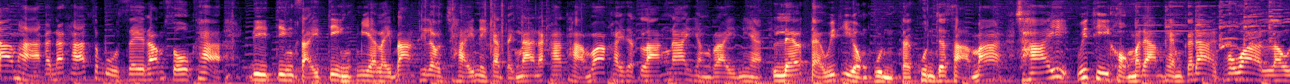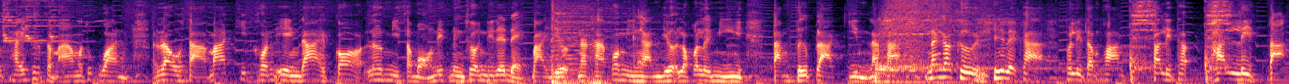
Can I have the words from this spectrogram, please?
ตามหากันนะคะ สบู่เซรั่มโซฟค่ะ ดีจริงใสจริงมีอะไรบ้างที่เราใช้ในการแต่งหน้านะคะ ถามว่าใครจะล้างหน้าอย่างไรเนี่ย แล้วแต่วิธีของคุณ แต่คุณจะสามารถใช้วิธีของมาดามแพมก็ได้ เพราะว่าเราใช้เครื่องสำอางมาทุกวัน เราสามารถคิดค้นเองได้ ก็เริ่มมีสมองนิดนึงช่วงนี้ได้แดกปลาเยอะนะคะเพราะมีงานเยอะเราก็เลยมีตังซื้อปลากินนะคะ นั่นก็คือนี่เลยค่ะ ผลิตภัณฑ์ผลิตผลิตภัณฑ์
